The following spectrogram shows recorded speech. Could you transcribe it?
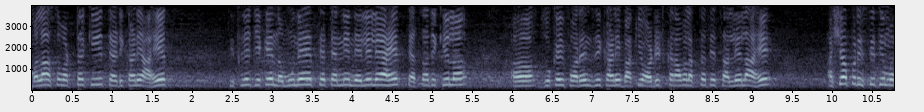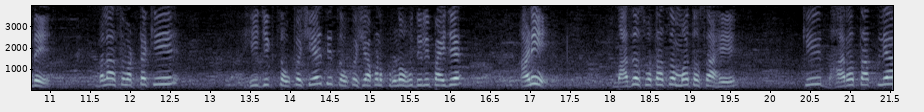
मला असं वाटतं की त्या ठिकाणी आहेत. तिथले जे काही नमुने आहेत ते त्यांनी नेलेले आहेत. त्याचा देखील जो काही फॉरेन्सिक आणि बाकी ऑडिट करावं लागतं ते चाललेलं आहे. अशा परिस्थितीमध्ये मला असं वाटतं की ही जी चौकशी आहे ती चौकशी आपण पूर्ण होऊ दिली पाहिजे. आणि माझं स्वतःचं मत असं आहे की भारतातल्या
